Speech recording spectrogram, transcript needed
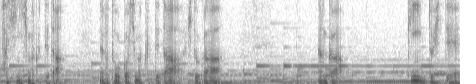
発信しまくってた。なんか投稿しまくってた人がなんか議員として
